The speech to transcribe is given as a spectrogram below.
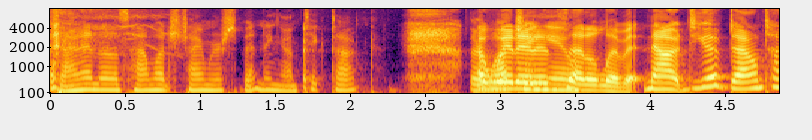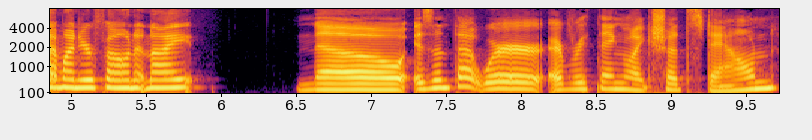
China knows how much time you're spending on TikTok. I went in and you. set a limit. Now, do you have downtime on your phone at night? No, isn't that where everything like shuts down?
